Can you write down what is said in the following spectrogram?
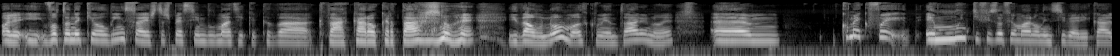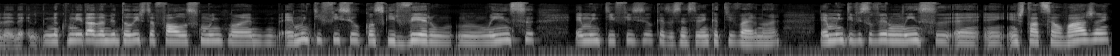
Olha, e voltando aqui ao lince, a esta espécie emblemática que dá, que dá a cara ao cartaz, não é? E dá um nome ao documentário, não é? Um, como é que foi? É muito difícil filmar um lince ibérico. Na comunidade ambientalista fala-se muito, não é? É muito difícil conseguir ver um, um, lince, é muito difícil, quer dizer, sem ser em cativeiro, não é? É muito difícil ver um lince em, em, em estado selvagem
